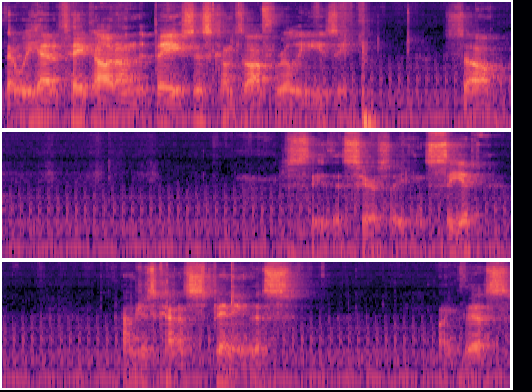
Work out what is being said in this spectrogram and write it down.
that we had to take out on the base. This comes off really easy. So, see this here so you can see it. I'm just kind of spinning this like this.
